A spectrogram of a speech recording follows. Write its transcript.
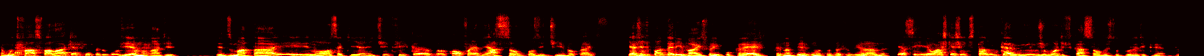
É muito fácil falar que é culpa do governo lá de, de desmatar e, e nós aqui a gente fica. Qual foi a minha ação positiva para isso? E a gente pode derivar isso aí para o crédito, na pergunta da Juliana, que assim, eu acho que a gente está num caminho de modificação da estrutura de crédito.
